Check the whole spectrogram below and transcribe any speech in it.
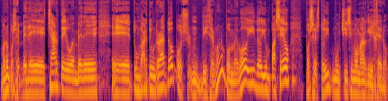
bueno, pues en vez de echarte o en vez de eh, tumbarte un rato, pues dices, bueno, pues me voy, doy un paseo, pues estoy muchísimo más ligero.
